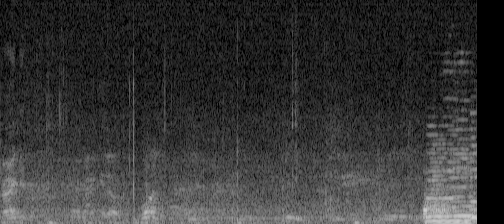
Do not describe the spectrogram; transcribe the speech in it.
Crank it. Crank it up. One, two, three, three.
